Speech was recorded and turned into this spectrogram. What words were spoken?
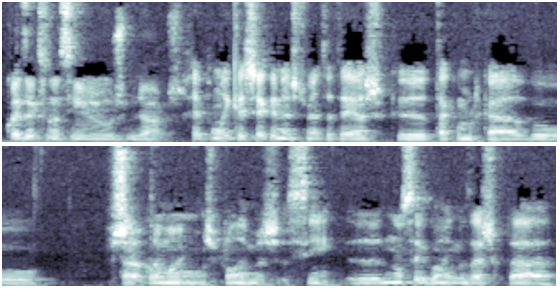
Quais é que são assim os melhores? A República Checa neste momento até acho que está com o mercado Está Fechado com também. uns problemas, sim. Uh, não sei bem, mas acho que está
